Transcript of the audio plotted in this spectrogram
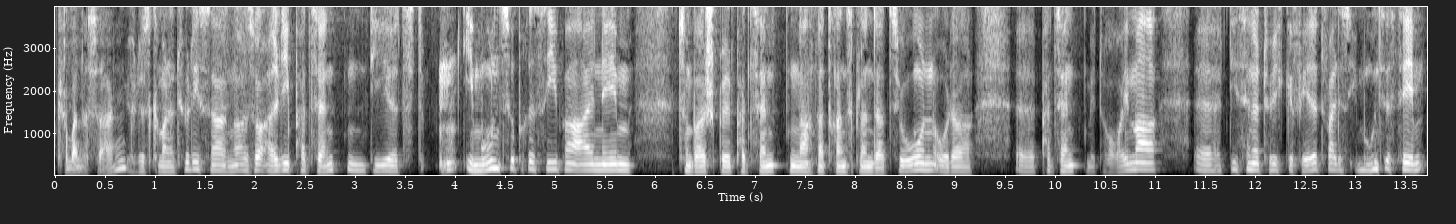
Kann man das sagen? Ja, das kann man natürlich sagen. Also all die Patienten, die jetzt Immunsuppressiva einnehmen, zum Beispiel Patienten nach einer Transplantation oder äh, Patienten mit Rheuma, äh, die sind natürlich gefährdet, weil das Immunsystem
